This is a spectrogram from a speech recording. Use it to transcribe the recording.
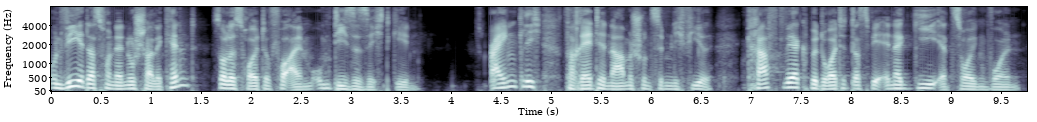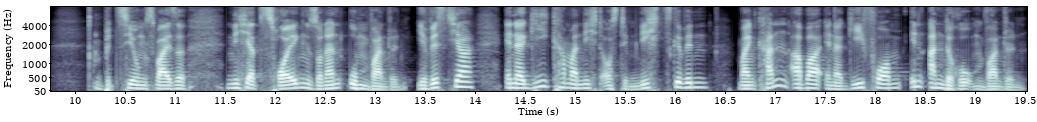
Und wie ihr das von der Nussschale kennt, soll es heute vor allem um diese Sicht gehen. Eigentlich verrät der Name schon ziemlich viel. Kraftwerk bedeutet, dass wir Energie erzeugen wollen. Beziehungsweise nicht erzeugen, sondern umwandeln. Ihr wisst ja, Energie kann man nicht aus dem Nichts gewinnen, man kann aber Energieformen in andere umwandeln.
